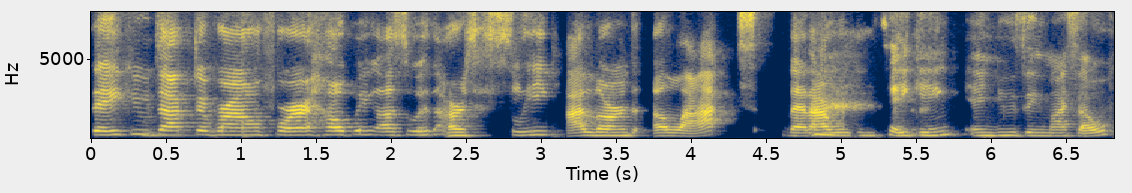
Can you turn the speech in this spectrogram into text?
Thank you, mm-hmm. Dr. Brown, for helping us with our sleep. I learned a lot that I will be taking and using myself.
